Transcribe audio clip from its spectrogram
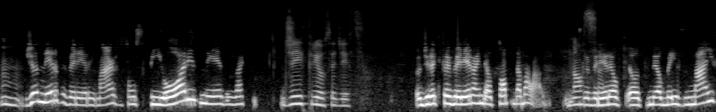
Uhum. Janeiro, fevereiro e março são os piores meses aqui. De frio, você disse. Eu diria que fevereiro ainda é o top da balada. Nossa. Fevereiro é o, é o meu mês mais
